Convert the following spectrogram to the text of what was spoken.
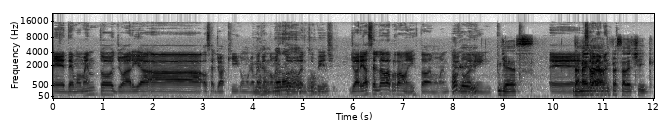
Eh, de momento yo haría a... O sea, yo aquí como que metiéndome no, no, en no, tu, en tu pitch. Yo haría a Zelda la protagonista de momento, Ok. no a Link. Yes. Eh, Dame o sea, ella obviamente- de chic.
